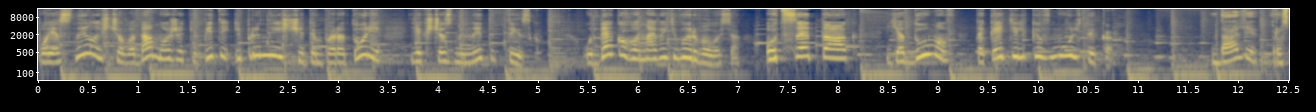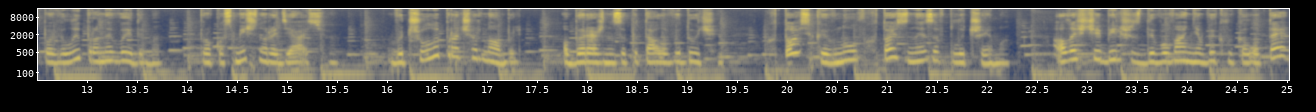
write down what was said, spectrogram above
Пояснили, що вода може кипіти і при нижчій температурі, якщо змінити тиск. У декого навіть вирвалося. Оце так! Я думав, таке тільки в мультиках. Далі розповіли про невидиме, про космічну радіацію. Ви чули про Чорнобиль? обережно запитали ведучі. Хтось кивнув, хтось знизав плечима. Але ще більше здивування викликало те,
